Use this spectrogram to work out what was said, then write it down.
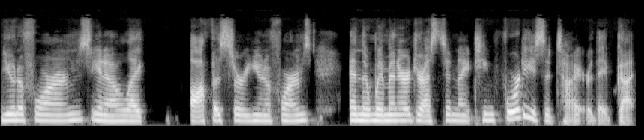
uniforms, you know, like officer uniforms and the women are dressed in 1940s attire. They've got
